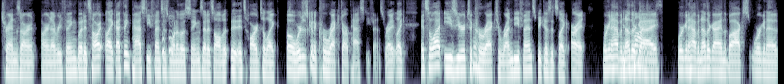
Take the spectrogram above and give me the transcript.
trends aren't aren't everything but it's hard like I think pass defense is one of those things that it's all it's hard to like oh we're just going to correct our pass defense right like it's a lot easier to correct run defense because it's like all right we're going to have another guy we're going to have another guy in the box. We're going to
